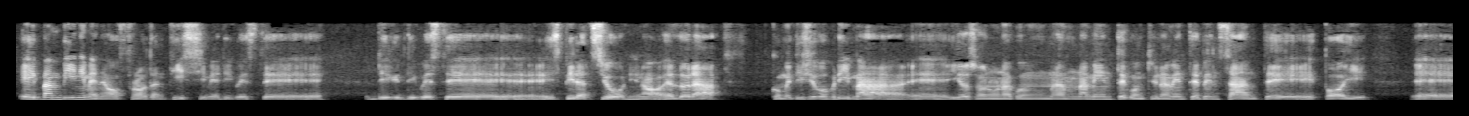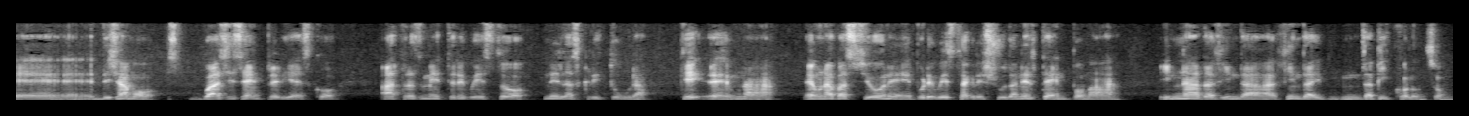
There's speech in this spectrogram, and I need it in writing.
e i bambini me ne offrono tantissime di queste di, di queste ispirazioni, no? E allora, come dicevo prima, eh, io sono una, una, mente continuamente pensante e poi, eh, diciamo, quasi sempre riesco a trasmettere questo nella scrittura, che è una, è una passione, pure questa cresciuta nel tempo, ma innata fin da, fin da, da piccolo, insomma.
